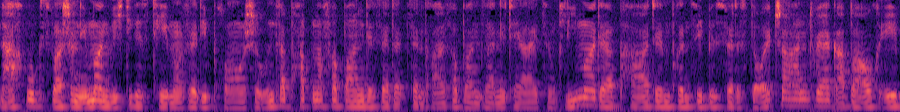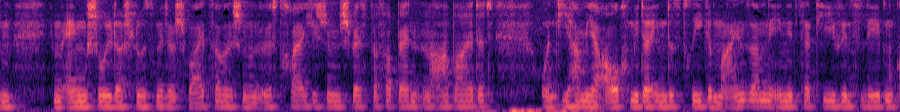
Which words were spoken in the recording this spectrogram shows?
Nachwuchs war schon immer ein wichtiges Thema für die Branche. Unser Partnerverband ist ja der Zentralverband Sanitär, Heiz und Klima. Der Pate im Prinzip ist für das deutsche Handwerk, aber auch eben im engen Schulterschluss mit der schweizerischen und österreichischen Schwesterverbänden arbeitet. Und die haben ja auch mit der Industrie gemeinsam eine Initiative ins Leben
